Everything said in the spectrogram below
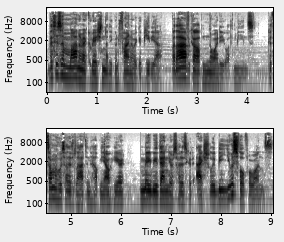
This is a modern recreation that you can find on Wikipedia, but I've got no idea what it means. Could someone who studies Latin help me out here? Maybe then your studies could actually be useful for once.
